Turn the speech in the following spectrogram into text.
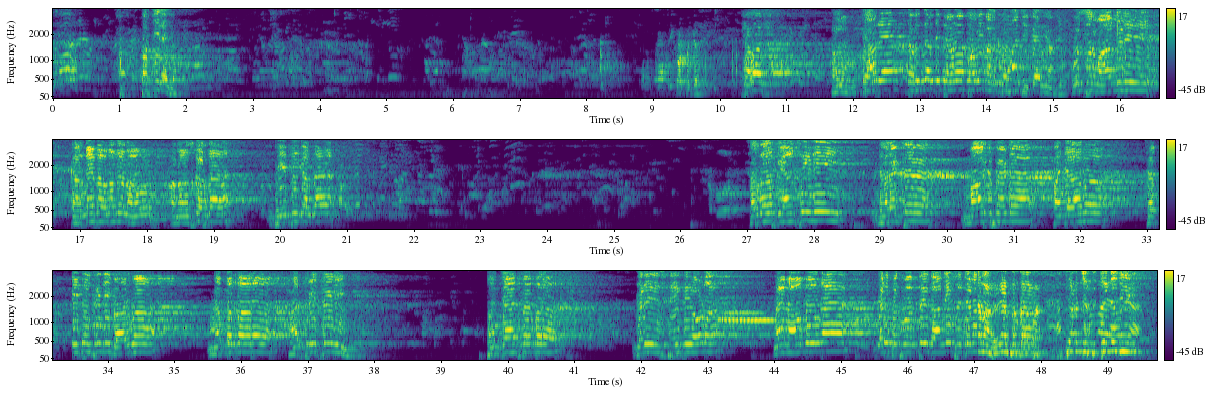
ਪਰਚੀ ਲੈ ਜਾਓ। ਰੈਫਰੀ ਕੋਲ ਪੁੱਜੋ। ਸ਼ਾਬਾਸ਼। ਹਲੋ ਤਿਆਰ ਰਹਿਣ। ਦਵਿੰਦਰ ਜਟਾਣਾ ਪਾਵੀ ਮਲਕਪੁਰ ਹਾਂਜੀ ਕਹਿ ਰਹੀ ਹਾਂ ਜੀ। ਕੁਝ ਸਨਮਾਨ ਜਿਹੜੇ ਕਰਨੇ ਮੈਂ ਉਹਨਾਂ ਦੇ ਨਾਮ ਅਨਾਉਂਸ ਕਰਦਾ ਹਾਂ ਬੇਨਤੀ ਕਰਦਾ ਸਰਦਾਰ ਗਿਆਨ ਸਿੰਘ ਜੀ ਡਾਇਰੈਕਟਰ ਮਾਰਕਫੈਡ ਪੰਜਾਬ ਸਤੀਤਲ ਸਿੰਘ ਜੀ ਬਾਜਵਾ, ਨੰਬਰਦਾਰ ਹਰਪ੍ਰੀਤ ਸਿੰਘ ਜੀ, ਪੰਚਾਇਤ ਮੈਂਬਰ ਜਿਹੜੇ ਸਟੇਜ ਤੇ ਆਉਣ, ਮੈਂ ਨਾਮ ਬੋਲਦਾ, ਜਿਹੜੇ ਪਤਵੰਤੇ ਦਾਨੀ ਸੱਜਣ। ਨਿਭਾ ਰਿਹਾ ਸਰਦਾਰ। ਚਰਨਜੀਤ ਚੰਨੀ ਜੀ।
